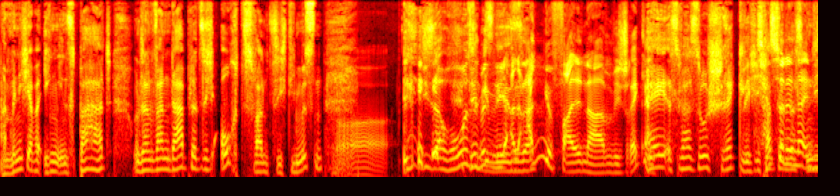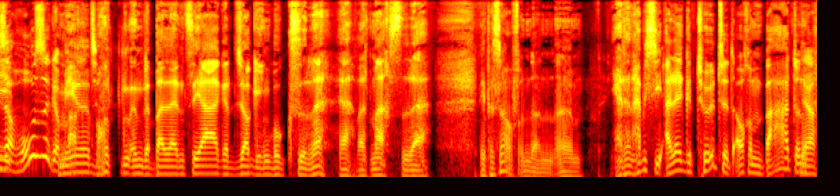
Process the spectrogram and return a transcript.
dann bin ich aber irgendwie ins Bad und dann waren da plötzlich auch 20. Die müssen in dieser Hose Die müssen die gewesen alle sein. angefallen haben. Wie schrecklich. Ey, es war so schrecklich. Was ich hast du denn da in die dieser Hose gemacht? Mehlmotten in der Balenciaga Joggingbuchse, ne? Ja, was machst du da? Nee, pass auf. Und dann, ähm, ja, dann habe ich sie alle getötet, auch im Bad und, Ja.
